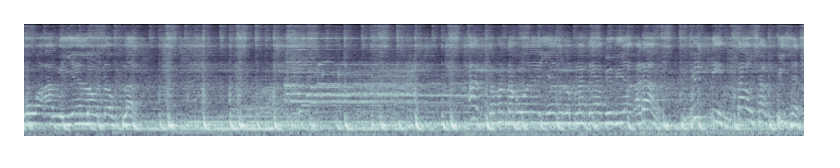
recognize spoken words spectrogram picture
Makuha ang yellow na flag. At kapag nakuha na yung yellow na flag na yan, bibigyan ka ng 15,000 pieces.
